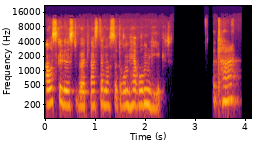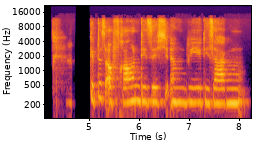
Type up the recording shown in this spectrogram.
ausgelöst wird, was da noch so drumherum liegt. Total. Gibt es auch Frauen, die sich irgendwie, die sagen,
